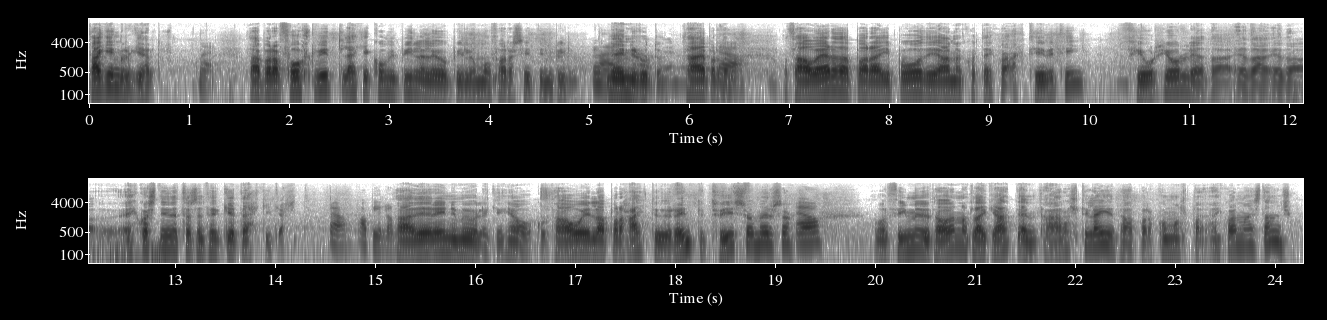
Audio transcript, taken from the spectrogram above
Það gengur ekki heldur. Nei. Það er bara fólk vill ekki koma í bílalegu bílum og fara að sitja inn í bílum. Nei, Nei inn í rútum. Það er bara það. Og þá er það bara í bóði annarkort eitthvað activity, fjórhjól eða, eða, eða eitthvað sniðið sem þeir geta ekki gert. Já, á bílunum. Það er eini möguleikin hjá okkur. Þá eiginlega bara hættu við reyndu tvís á mér þess að. Og því miður þá er náttúrulega ekki hægt en það er allt í lagi, það bara kom alltaf eitthvað annað í staðin. Sko.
